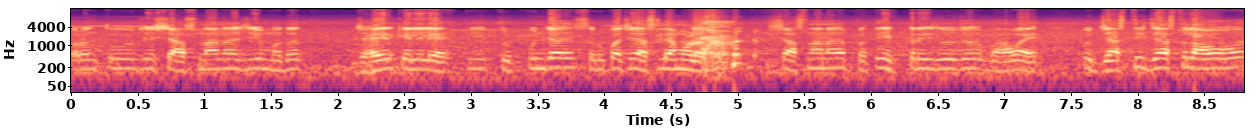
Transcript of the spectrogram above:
परंतु जे शासनानं जी मदत जाहीर केलेली आहे ती तुटपुंजा स्वरूपाची असल्यामुळं शासनानं प्रति हेक्टरी जो जो भाव आहे तो जास्तीत जास्त लावावं.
